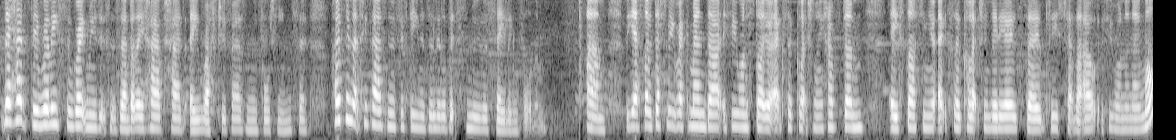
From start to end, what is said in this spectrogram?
they had they released some great music since then, but they have had a rough 2014. So hoping that 2015 is a little bit smoother sailing for them. Um, but yes, I would definitely recommend that if you want to start your EXO collection. I have done a starting your EXO collection video, so please check that out if you want to know more.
